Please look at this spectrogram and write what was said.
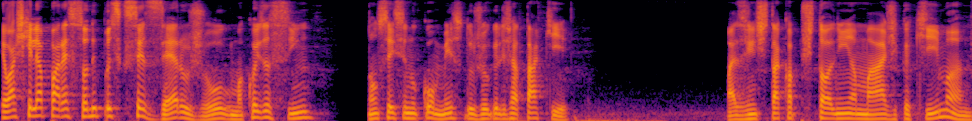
Eu acho que ele aparece só depois que você zera o jogo. Uma coisa assim. Não sei se no começo do jogo ele já tá aqui. Mas a gente tá com a pistolinha mágica aqui, mano.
